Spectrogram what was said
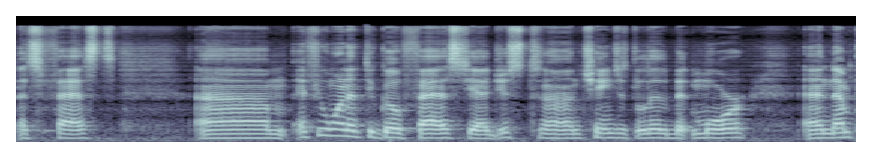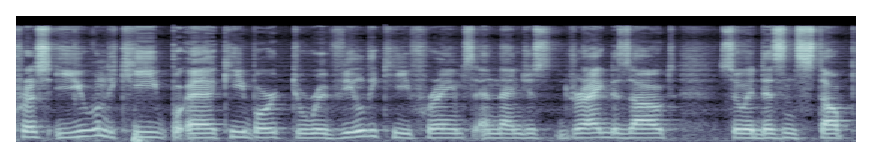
as fast. Um, if you wanted to go fast, yeah, just uh, change it a little bit more and then press U on the key, uh, keyboard to reveal the keyframes and then just drag this out so it doesn't stop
